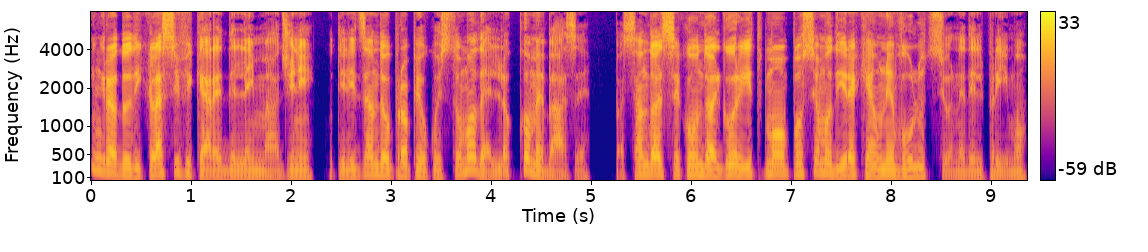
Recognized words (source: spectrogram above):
in grado di classificare delle immagini, utilizzando proprio questo modello come base. Passando al secondo algoritmo, possiamo dire che è un'evoluzione del primo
